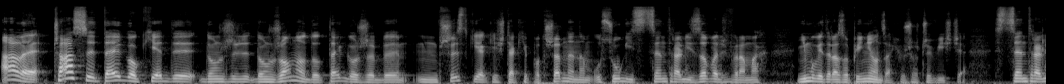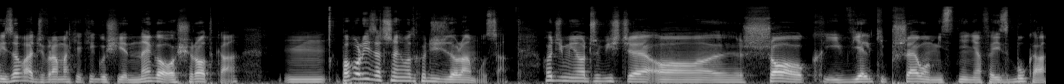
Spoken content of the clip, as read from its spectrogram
ale czasy tego, kiedy dąży, dążono do tego, żeby mm, wszystkie jakieś takie potrzebne nam usługi scentralizować w ramach, nie mówię teraz o pieniądzach już oczywiście, scentralizować w ramach jakiegoś jednego ośrodka, mm, powoli zaczynają odchodzić do lamusa. Chodzi mi oczywiście o e, szok i wielki przełom istnienia Facebooka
